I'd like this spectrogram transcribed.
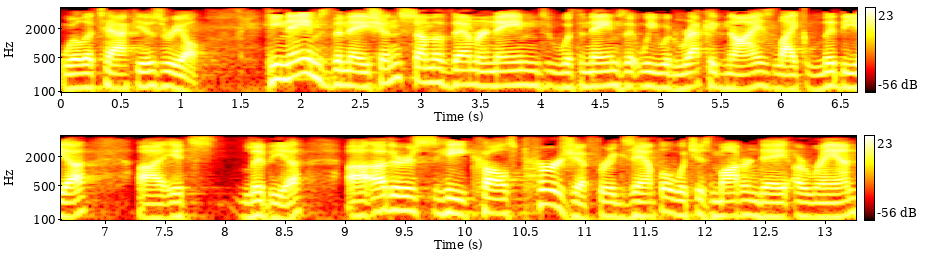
will attack Israel. He names the nations. Some of them are named with names that we would recognize, like Libya. Uh, it's Libya. Uh, others he calls Persia, for example, which is modern day Iran.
